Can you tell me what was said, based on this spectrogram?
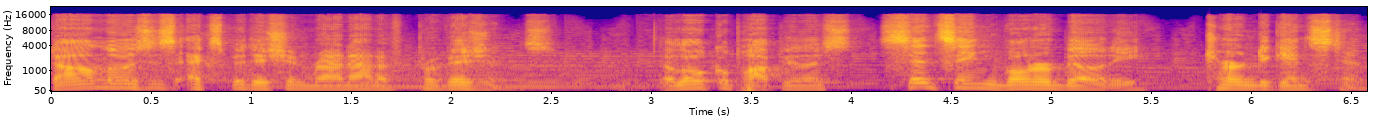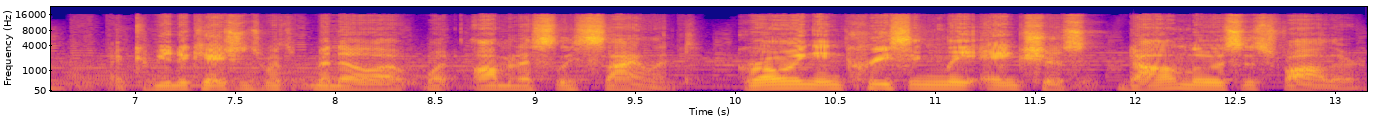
Don Luis's expedition ran out of provisions. The local populace, sensing vulnerability, turned against him, and communications with Manila went ominously silent. Growing increasingly anxious, Don Luis's father,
